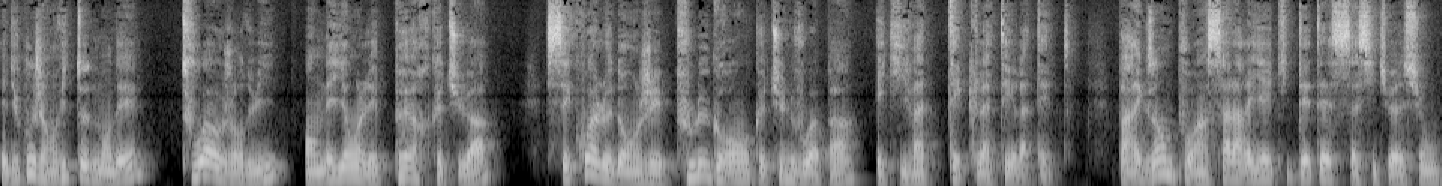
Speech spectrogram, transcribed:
Et du coup, j'ai envie de te demander, toi aujourd'hui, en ayant les peurs que tu as, c'est quoi le danger plus grand que tu ne vois pas et qui va t'éclater la tête? Par exemple, pour un salarié qui déteste sa situation,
